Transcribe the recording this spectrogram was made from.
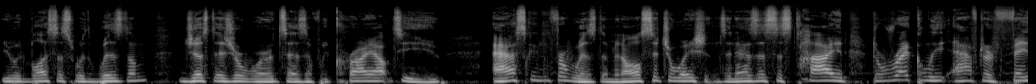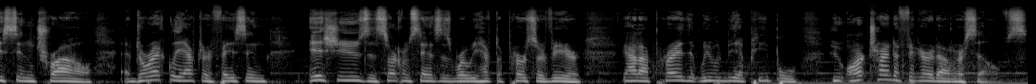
You would bless us with wisdom, just as your word says, if we cry out to you, asking for wisdom in all situations. And as this is tied directly after facing trial, directly after facing issues and circumstances where we have to persevere, God, I pray that we would be a people who aren't trying to figure it out ourselves,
